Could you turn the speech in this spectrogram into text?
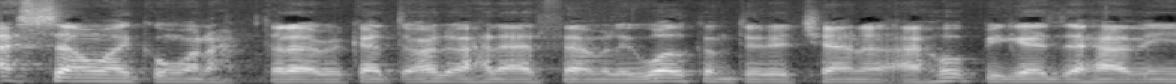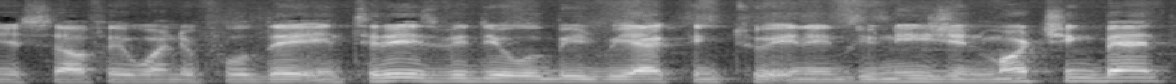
Assalamualaikum warahmatullahi wabarakatuh. Hello Halal family, welcome to the channel. I hope you guys are having yourself a wonderful day. In today's video, we'll be reacting to an Indonesian marching band.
